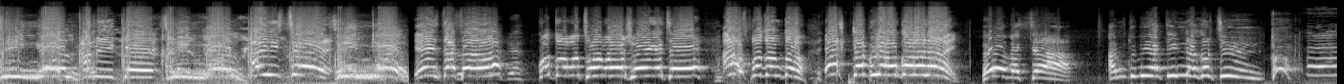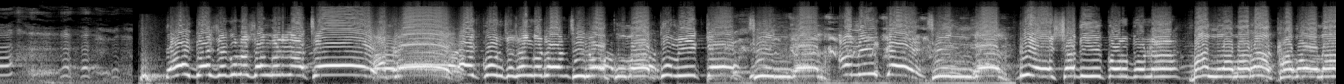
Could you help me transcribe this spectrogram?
Single আমি কে? Single আইছে। সিঙ্গেল এই চাচা কত বছর বয়স হয়ে গেছে? আজ পর্যন্ত একটা বিয়েও করে নাই। এ বাচ্চা আমি তো বিয়ে তিনটা করছি। এই দেশে কোন সংগঠন আছে? আছে। এই কোন সংগঠন? ছিল কুমার। তুমি কে? সিঙ্গেল আমি কে? সিঙ্গেল বিয়ে শাদি করব না। বাংলা মারা খাব না।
